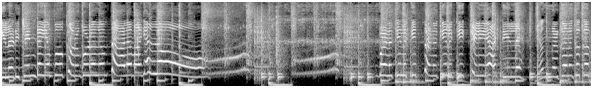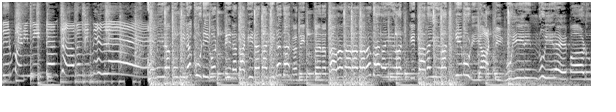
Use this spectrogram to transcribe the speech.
നിറനിറയാലെ ചെണ്ടയും പൂക്കുറുങ്കുഴലും താളമായല്ലോ. വളക്കിലക്കി തളക്കിലക്കി കിളിയാട്ടില്ലേ? ഞങ്ങൾ കനക കതിർ മണി നീട്ടാൻ കാവൽ നിന്നില്ലേ? കുമിര കുമിര കുടികൊട്ടിന തകിട തകിട തകതിത്തന തറ തറ തറ തറ ഇളക്കി തല ഇളക്കി മുടിയാട്ടി ഉയിരിൻ ഉയിരെ പാടൂ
